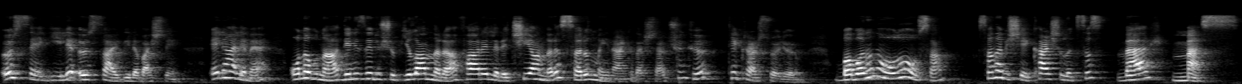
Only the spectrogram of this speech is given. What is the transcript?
Öz sevgiyle, öz saygıyla başlayın. El aleme, ona buna, denize düşüp yılanlara, farelere, çıyanlara sarılmayın arkadaşlar. Çünkü tekrar söylüyorum. Babanın oğlu olsa sana bir şey karşılıksız vermez.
